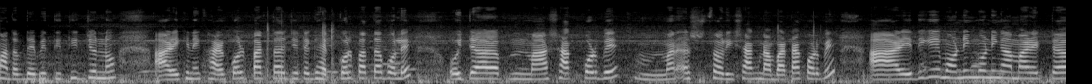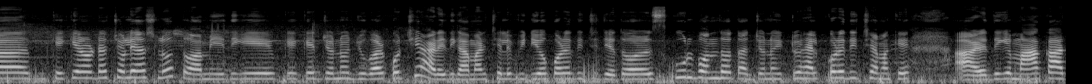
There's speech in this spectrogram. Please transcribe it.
মাধবদেবের তিথির জন্য। আর এখানে খারকল পাতা, যেটা ঘ্যাটকল পাতা বলে, ওইটা মা শাক করবে মানে সরি শাক না, বাটা করবে। আর এদিকে মর্নিং মর্নিং আমার একটা কেকের অর্ডার চলে আসলো। তো আমি এদিকে কেকের জন্য জোগাড় করছি আর এদিকে আমার ছেলে ভিডিও করে দিচ্ছে, যেহেতু স্কুল বন্ধ, তার জন্য একটু হেল্প করে দিচ্ছে আমাকে। আর এদিকে মা কাজ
